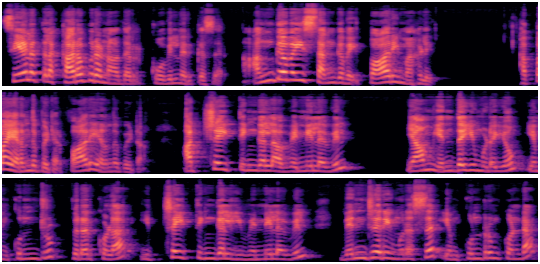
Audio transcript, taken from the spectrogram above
சேலத்தில் கரபுரநாதர் கோவில்னு இருக்கு சார். அங்கவை சங்கவை பாரி மகளிர் அப்பா இறந்து போயிட்டார். பாரி இறந்து போயிட்டான். அச்சை திங்கள் அவ்வெண்ணிலவில் யாம் எந்தையும் உடையோம்? எம் குன்றும் பிறர்கொளார். இச்சை திங்கள் இவ்வெண்ணிலவில் வென்றறி முரசர் எம் குன்றும் கொண்டார்.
